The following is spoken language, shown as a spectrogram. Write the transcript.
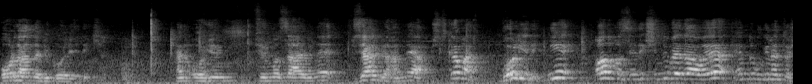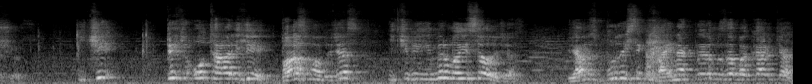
Oradan da bir gol yedik. Hani o gün firma sahibine güzel bir hamle yapmıştık ama gol yedik. Niye? Almasaydık şimdi bedavaya hem de bugüne taşıyoruz. İki, peki o tarihi baz mı alacağız? 2021 Mayıs'ı alacağız. Yalnız burada işte kaynaklarımıza bakarken,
